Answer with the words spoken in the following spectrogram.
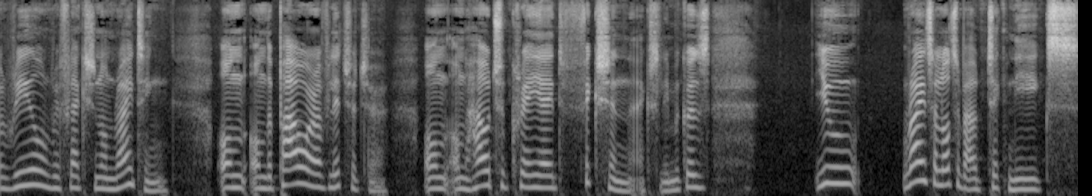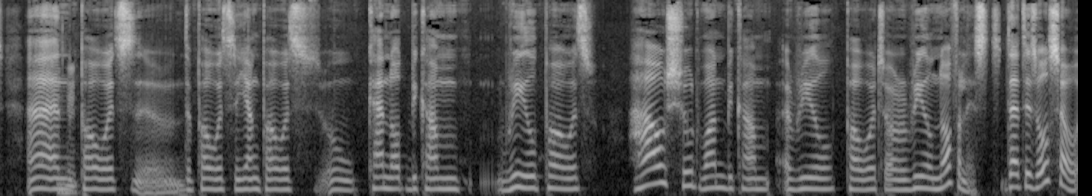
a real reflection on writing, on on the power of literature on on how to create fiction actually because you write a lot about techniques and mm -hmm. poets uh, the poets the young poets who cannot become real poets how should one become a real poet or a real novelist? That is also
